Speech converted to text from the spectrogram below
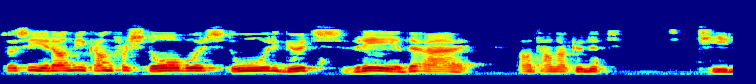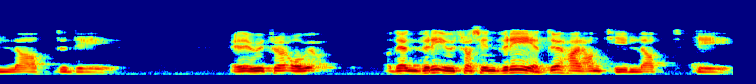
Så sier han vi kan forstå hvor stor Guds vrede er at han har kunnet tillate det. Ut fra, den, ut fra sin vrede har han tillatt det.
